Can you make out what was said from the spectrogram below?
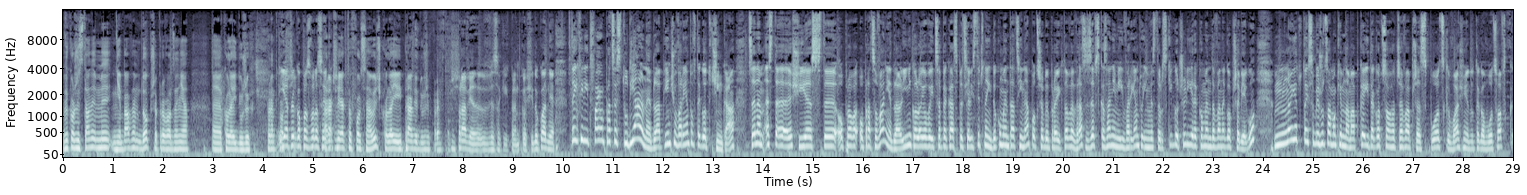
wykorzystany my niebawem do przeprowadzenia e, kolei dużych prędkości. Ja tylko pozwolę sobie A tak raczej jak to w Polsce ma być? Kolei prawie dużych prędkości. prawie wysokich prędkości, dokładnie. W tej chwili trwają prace studialne dla pięciu wariantów tego odcinka. Celem STS jest opro- opracowanie dla linii kolejowej CPK specjalistycznej dokumentacji na potrzeby projektowe wraz ze wskazaniem jej wariantu inwestorskiego, czyli rekomendowanego przebiegu. Mm, No i ja tutaj sobie rzucam okiem na mapkę i tak od Sochaczewa przez Płock właśnie do tego Włocławsk,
